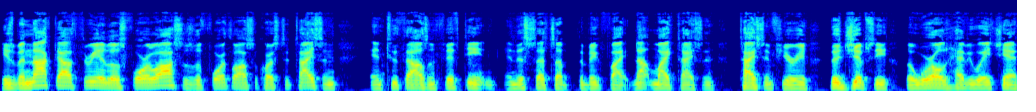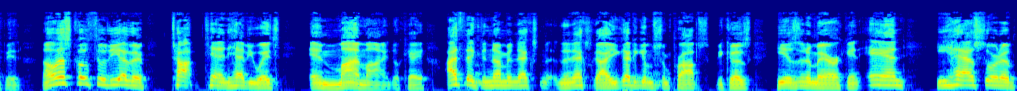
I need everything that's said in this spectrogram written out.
he's been knocked out three of those four losses. The fourth loss, of course, to Tyson in 2015, and this sets up the big fight. Not Mike Tyson, Tyson Fury, the Gypsy, the world heavyweight champion. Now let's go through the other top 10 heavyweights in my mind, okay? I think the number next the next guy, you got to give him some props because he is an American and he has sort of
